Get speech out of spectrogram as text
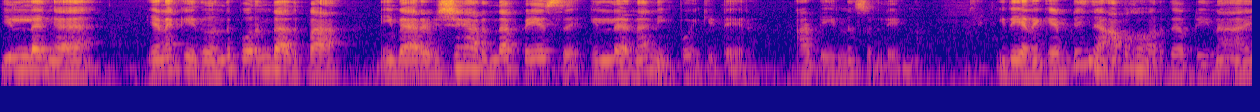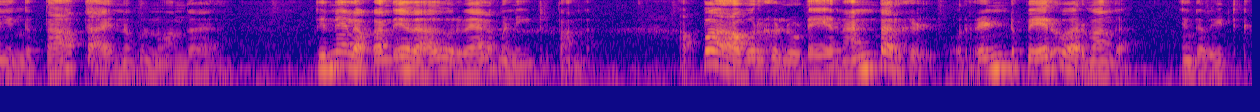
இல்லைங்க எனக்கு இது வந்து பொருந்தாதுப்பா. நீ வேறு விஷயம் இருந்தால் பேசு. இல்லைன்னா நீ போய்க்கிட்டே இரு. அப்படின்னு சொல்லிடணும். இது எனக்கு எப்படி ஞாபகம் வருது அப்படின்னா எங்கள் தாத்தா என்ன பண்ணுவாங்க திண்ணையில் உட்காந்து ஏதாவது ஒரு வேலை பண்ணிக்கிட்டு இருப்பாங்க. அப்போ அவர்களுடைய நண்பர்கள் ஒரு ரெண்டு பேரும் வருவாங்க எங்கள் வீட்டுக்கு.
